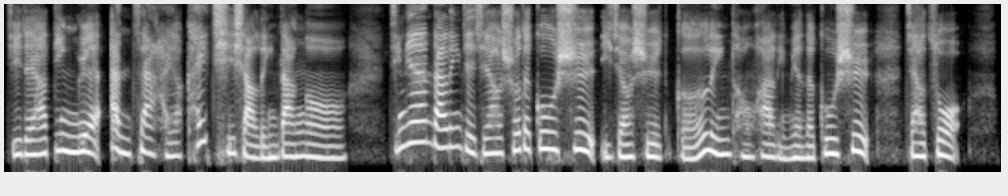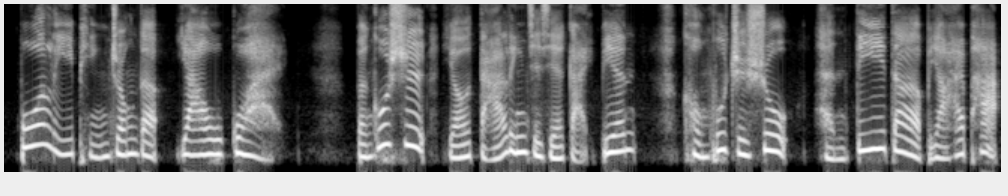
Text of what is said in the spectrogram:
记得要订阅、按赞，还要开启小铃铛哦。今天达伶姐姐要说的故事依旧是格林童话里面的故事，叫做《玻璃瓶中的妖怪》。本故事由达伶姐姐改编。恐怖指数很低的，不要害怕。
